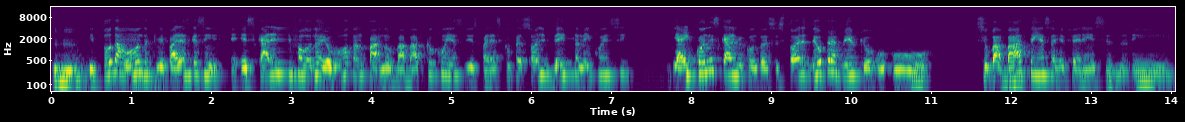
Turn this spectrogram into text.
Uhum. E toda a onda que me parece que assim, esse cara ele falou: "Não, eu vou votar no, no Babá porque eu conheço disso". Parece que o pessoal ele veio também com esse E aí quando esse cara me contou essa história, deu para ver que o, o, se o Babá tem essa referência em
